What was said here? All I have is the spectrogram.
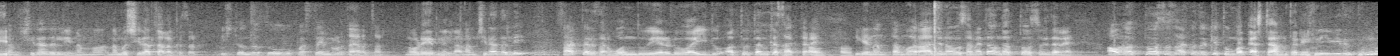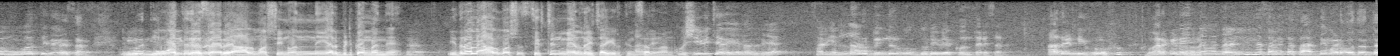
ಈಗ ನಮ್ಮ ಶಿರಾದಲ್ಲಿ ನಮ್ಮ ನಮ್ಮ ಶಿರಾ ತಾಲೂಕು ಸರ್ ಇಷ್ಟೊಂದು ಹಸು ಫಸ್ಟ್ ಟೈಮ್ ನೋಡ್ತಾ ಇರೋದು ಸರ್ ನೋಡೇ ಇರಲಿಲ್ಲ. ನಮ್ಮ ಶಿರಾದಲ್ಲಿ ಸಾಕ್ತಾರೆ ಸರ್ ಒಂದು ಎರಡು ಐದು ಹತ್ರ ತನಕ ಸಾಕ್ತಾರೆ. ಈಗ ನಮ್ಮ ತಮ್ಮ ರಾಜನವು ಸಮೇತ ಒಂದು ಹತ್ತು ಹಸು ಇದಾವೆ. ಅವ್ನು ಹತ್ತು ಹಸು ಸಾಕೋದಕ್ಕೆ ತುಂಬಾ ಕಷ್ಟ ಅಂತಾನೆ ನೀವು ಇದು ತುಂಬಾ ಮೂವತ್ತಿದಾವೆ ಸರ್ ಮೂವತ್ತಿದೆ sir almost in one year ಬಿಟ್ಕೊಂಡ್ ಬನ್ನಿ ಇದ್ರಲ್ಲೇ ಆಲ್ಮೋಸ್ಟ್ ಸಿಕ್ಸ್ಟೀನ್ ಮೇಲ್ ರೀಚ್ ಆಗಿರ್ತೀನಿ ಸರ್ ನಾನು. ಖುಷಿ ವಿಚಾರ ಏನಂದ್ರೆ ಸರ್ ಎಲ್ಲರೂ ಬೆಂಗಳೂರಿಗೆ ಹೋಗಿ ದುಡಿಬೇಕು ಅಂತಾರೆ ಸರ್. ಆದರೆ ನೀವು ಹೊರಗಡೆಯಿಂದ ಒಂದು ಹಳ್ಳಿನ ಸಮೇತ ಸಾಧನೆ ಮಾಡ್ಬೋದು ಅಂತ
